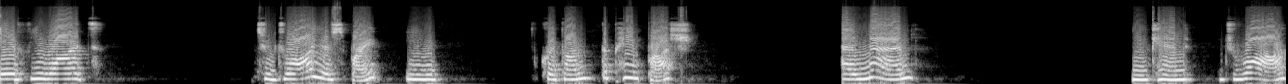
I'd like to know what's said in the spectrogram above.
If you want to draw your sprite, you would click on the paintbrush and then you can draw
